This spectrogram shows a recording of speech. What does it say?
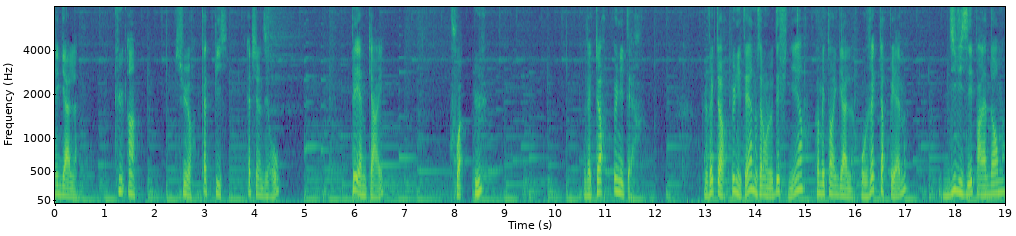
égale Q1 sur 4pi epsilon 0 pm carré fois U vecteur unitaire. Le vecteur unitaire, nous allons le définir comme étant égal au vecteur PM divisé par la norme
